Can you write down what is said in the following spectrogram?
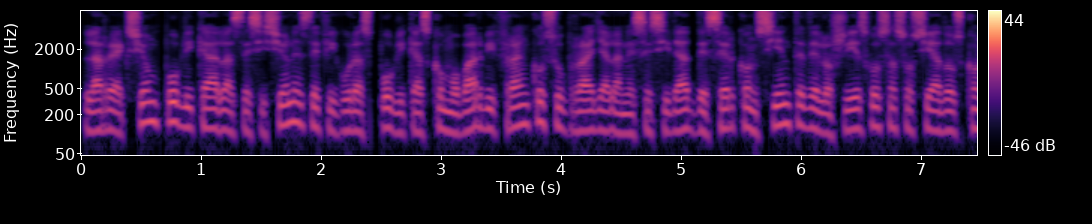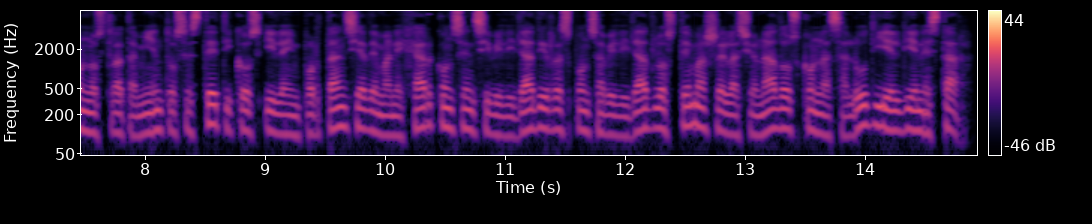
La reacción pública a las decisiones de figuras públicas como Barbie Franco subraya la necesidad de ser consciente de los riesgos asociados con los tratamientos estéticos y la importancia de manejar con sensibilidad y responsabilidad los temas relacionados con la salud y el bienestar.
